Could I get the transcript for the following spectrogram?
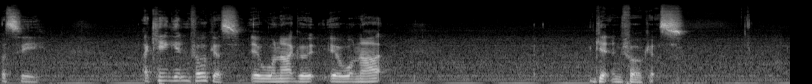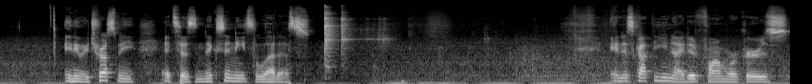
Let's see. I can't get in focus. It will not go. It will not get in focus. Anyway, trust me. It says Nixon eats lettuce and it's got the United Farm Workers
